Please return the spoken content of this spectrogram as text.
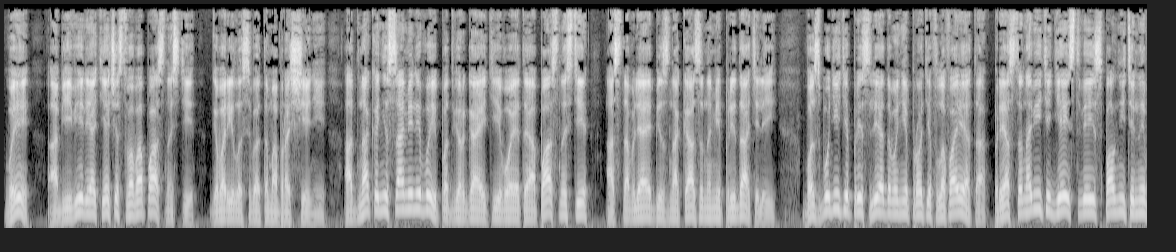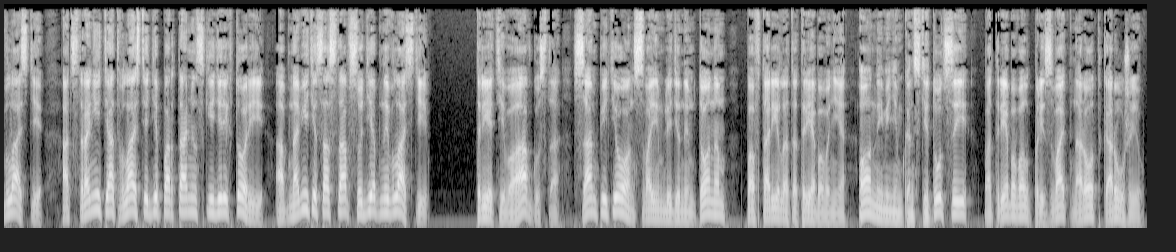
«Вы объявили Отечество в опасности», — говорилось в этом обращении. «Однако не сами ли вы подвергаете его этой опасности, оставляя безнаказанными предателей? Возбудите преследование против Лафаэта, приостановите действия исполнительной власти, отстраните от власти департаментские директории, обновите состав судебной власти. 3 августа сам Петион своим ледяным тоном повторил это требование. Он именем Конституции потребовал призвать народ к оружию.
